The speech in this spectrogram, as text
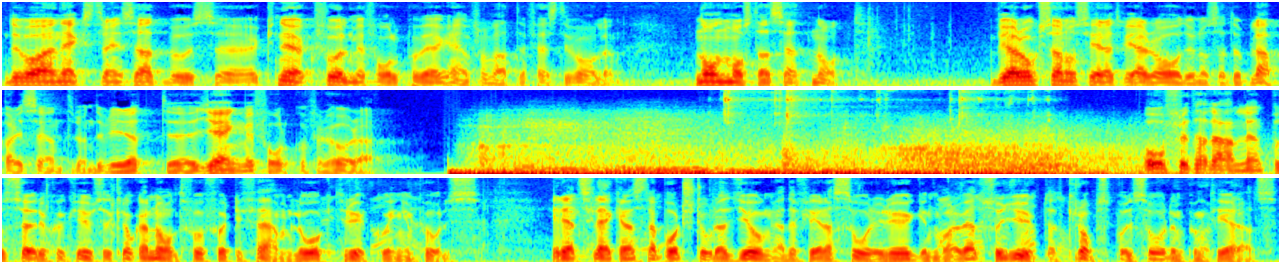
Det var en extrainsatt buss eh, knökfull med folk på väg hem från Vattenfestivalen. Någon måste ha sett något. Vi har också annonserat via radion och satt upp lappar i centrum. Det blir ett eh, gäng med folk att förhöra. Offret hade anlänt på Södersjukhuset klockan 02.45, lågt tryck och ingen puls. I rättsläkarens rapport stod att Ljung hade flera sår i ryggen, varav ett så djupt att kroppspulsådern punkterats.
